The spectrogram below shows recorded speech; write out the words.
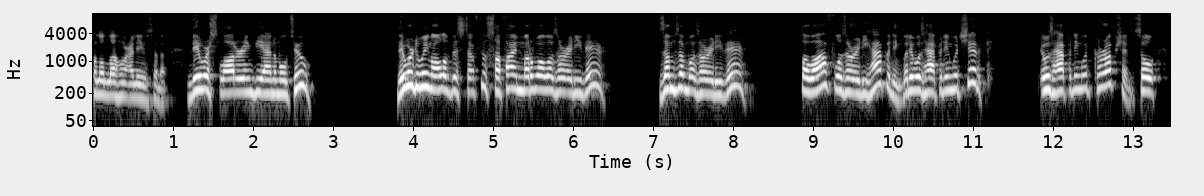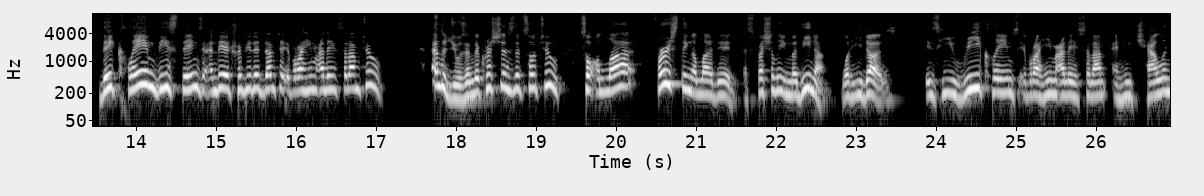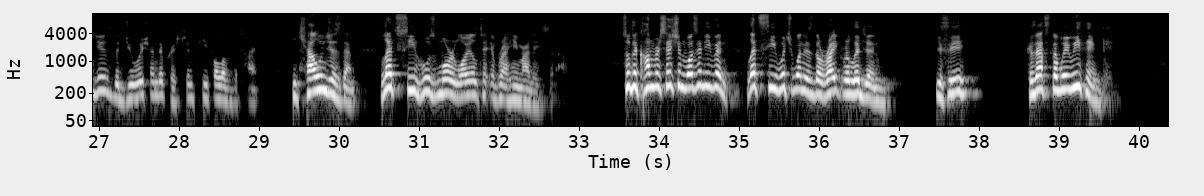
They were slaughtering the animal too. They were doing all of this stuff too. Safa and Marwa was already there. Zamzam was already there. Tawaf was already happening, but it was happening with shirk. It was happening with corruption. So they claimed these things and they attributed them to Ibrahim alayhi salam too. And the Jews and the Christians did so too. So Allah, first thing Allah did, especially in Medina, what He does is He reclaims Ibrahim alayhi salam and He challenges the Jewish and the Christian people of the time. He challenges them. Let's see who's more loyal to Ibrahim alayhi salam. So the conversation wasn't even, let's see which one is the right religion. You see? Because that's the way we think.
